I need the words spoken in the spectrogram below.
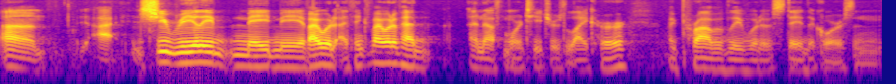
um, I, she really made me. If I would, I think if I would have had enough more teachers like her, I probably would have stayed the course and,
